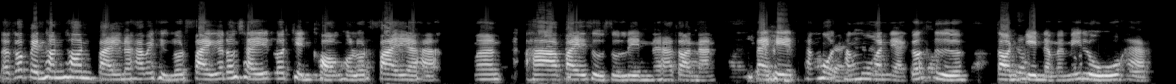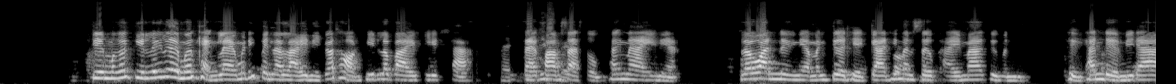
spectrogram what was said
แล้วก็เป็นท่อนๆไปนะคะ ไปถึงรถไฟก็ต้องใช้รถเข็นของของรถไฟอะค่ะ มาพาไปสู่สุรินทร์นะคะ ตอนนั้น แต่เหตุทั้งหมดทั้งมวลเนี่ยก็คือตอนกินอะมันไม่รู้ค่ะ กินมันก็กินเรื่อยๆมันแข็งแรงไม่ได้เป็นอะไรนี่ก็ถอนพิษระบายพิษค่ะ แต่ความสะสมข้างในเนี่ย แล้ววันหนึ่งเนี่ยมันเกิดเหตุการณ์ที่มันเซอร์ไพรส์มากคือมันถึงขั้นเดินไม่ได้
